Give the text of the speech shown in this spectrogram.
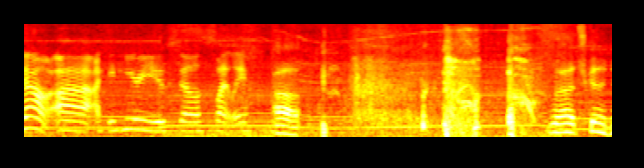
No, uh, I can hear you still slightly. Oh. well, that's good.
